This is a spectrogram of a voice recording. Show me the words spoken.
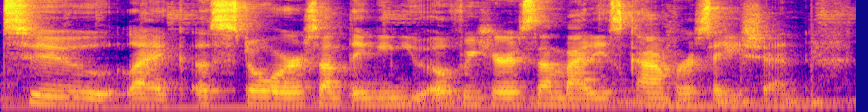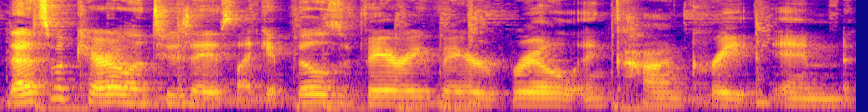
to like a store or something and you overhear somebody's conversation. That's what Carol and Tuesday is like. It feels very, very real and concrete and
